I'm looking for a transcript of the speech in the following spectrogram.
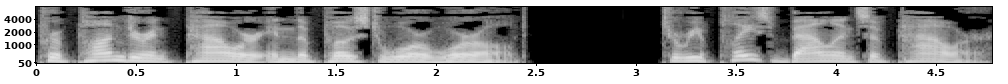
preponderant power in the post-war world to replace balance of power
